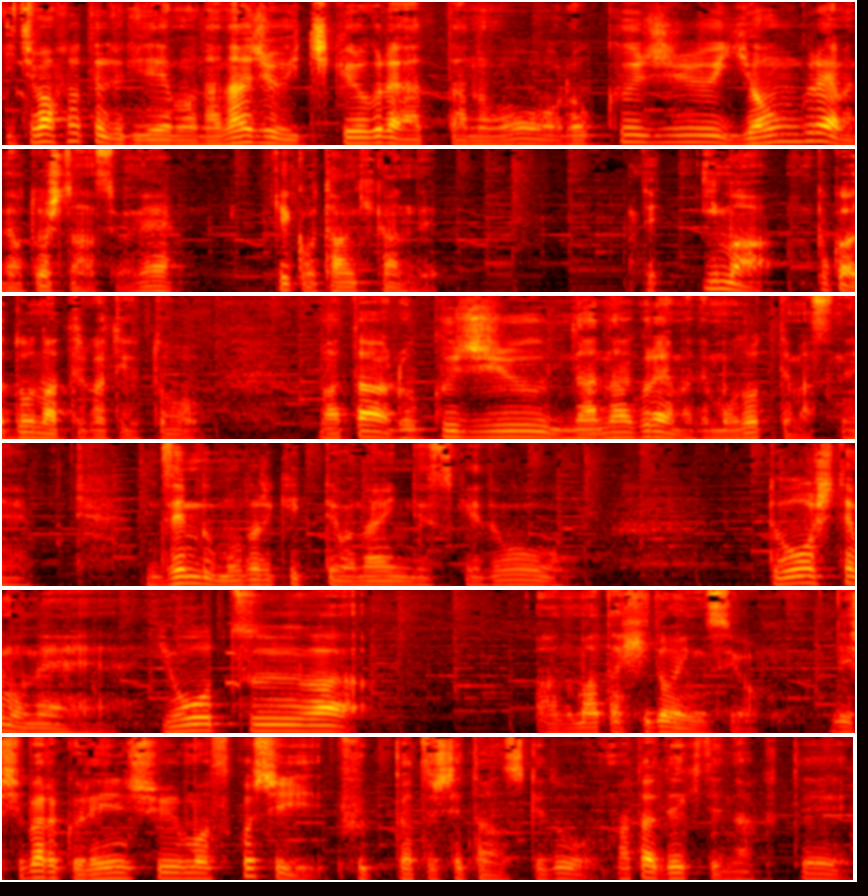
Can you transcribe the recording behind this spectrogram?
一番太ってる時でも71キロぐらいあったのを64ぐらいまで落としたんですよね。結構短期間で。で今僕はどうなってるかというとまた67ぐらいまで戻ってますね。全部戻りきってはないんですけどどうしてもね腰痛があのまたひどいんですよ。でしばらく練習も少し復活してたんですけどまたできてなくて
